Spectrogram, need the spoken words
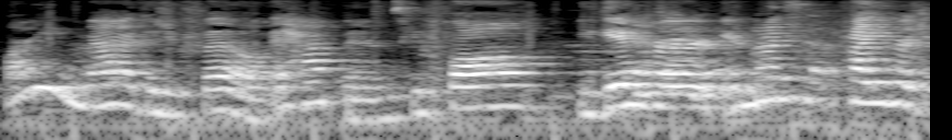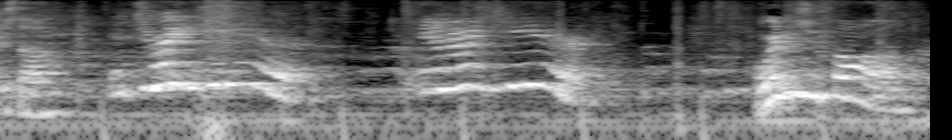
Why are you mad because you fell? It happens. You fall, you get hurt. You're not. How you hurt yourself? It's right here. And right here. Where did you fall?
